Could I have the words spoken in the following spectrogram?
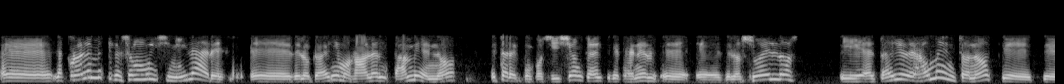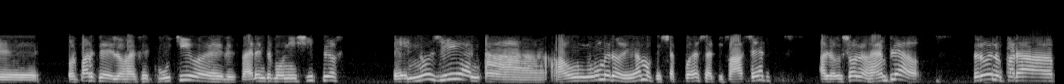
Eh, las problemáticas son muy similares eh, de lo que veníamos hablando también, ¿no? Esta recomposición que hay que tener eh, eh, de los sueldos y el pedido de aumento, ¿no? Que, que por parte de los ejecutivos de diferentes municipios eh, no llegan a, un número, digamos, que se pueda satisfacer a lo que son los empleados. Pero bueno, para,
